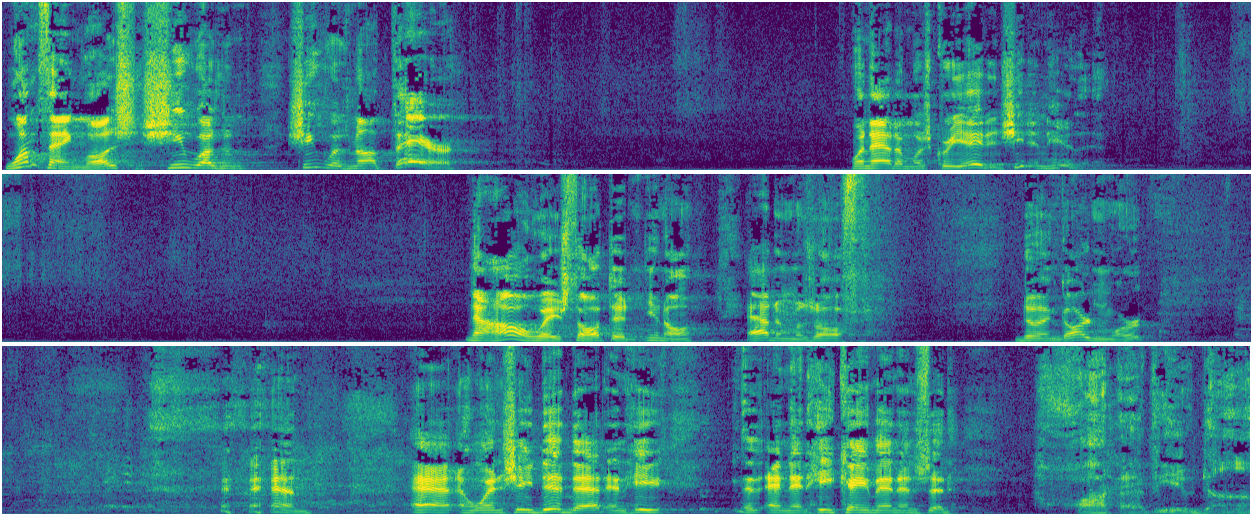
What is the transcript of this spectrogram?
One thing was she wasn't she was not there when Adam was created. She didn't hear that. Now, I always thought that, you know, Adam was off doing garden work. and, and when she did that, and he, and then he came in and said, What have you done?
